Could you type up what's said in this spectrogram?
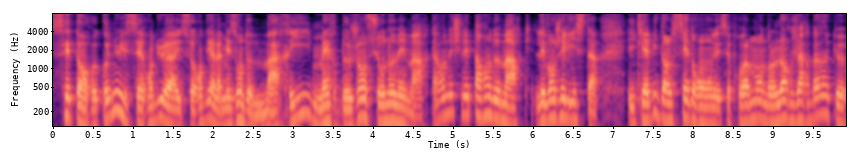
S'étant reconnu, il s'est rendu à, se rendit à la maison de Marie, mère de Jean, surnommée Marc. Hein, on est chez les parents de Marc, l'évangéliste, hein, et qui habite dans le Cédron. Et c'est probablement dans leur jardin que,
